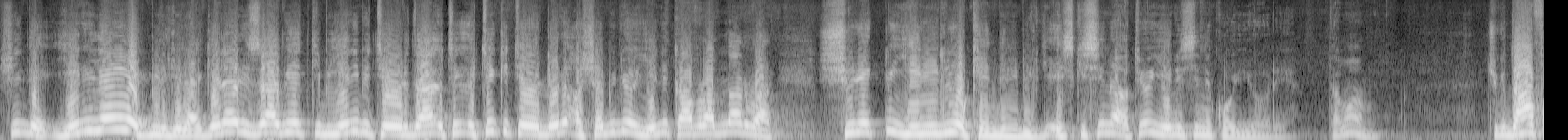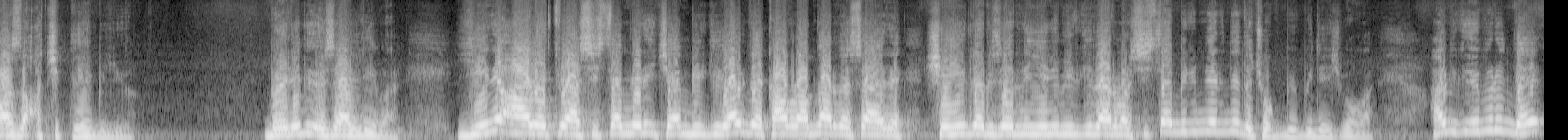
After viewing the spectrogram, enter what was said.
Şimdi yenilenerek bilgiler, genel izahiyet gibi yeni bir teori daha öte, öteki teorileri aşabiliyor. Yeni kavramlar var. Sürekli yeniliyor kendini bilgi. Eskisini atıyor, yenisini koyuyor oraya. Tamam mı? Çünkü daha fazla açıklayabiliyor. Böyle bir özelliği var. Yeni alet veya sistemleri içeren bilgiler ve kavramlar vesaire, şehirler üzerine yeni bilgiler var. Sistem bilimlerinde de çok büyük bir değişme var. Halbuki öbüründe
